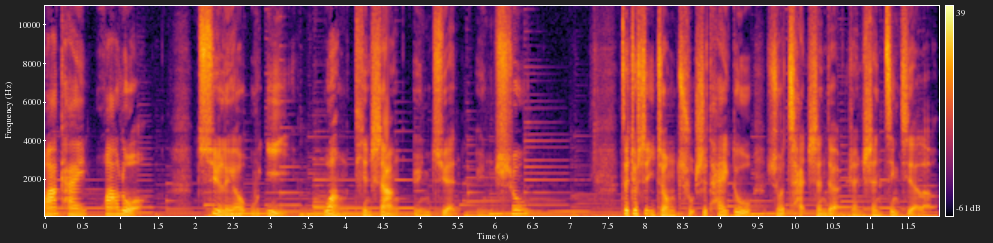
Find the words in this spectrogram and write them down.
花开花落；去留无意，望天上云卷云舒。”这就是一种处事态度所产生的人生境界了。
